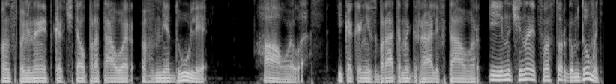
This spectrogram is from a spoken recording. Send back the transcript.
Он вспоминает, как читал про Тауэр в Медуле Хауэлла и как они с братом играли в Тауэр, и начинает с восторгом думать,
